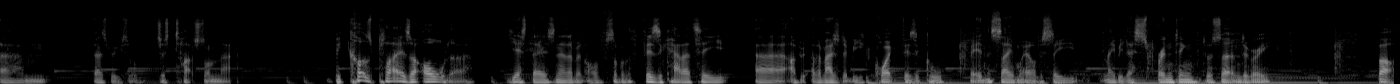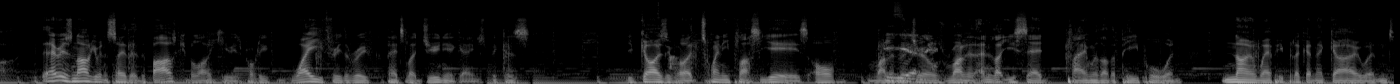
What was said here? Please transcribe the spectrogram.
um, as we've sort of just touched on that, because players are older, yes, there is an element of some of the physicality. Uh, I'd, I'd imagine it'd be quite physical, but in the same way, obviously, maybe less sprinting to a certain degree. But there is an argument to say that the basketball IQ is probably way through the roof compared to like junior games because you guys have got like 20 plus years of running the drills, running, and like you said, playing with other people and knowing where people are going to go. And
